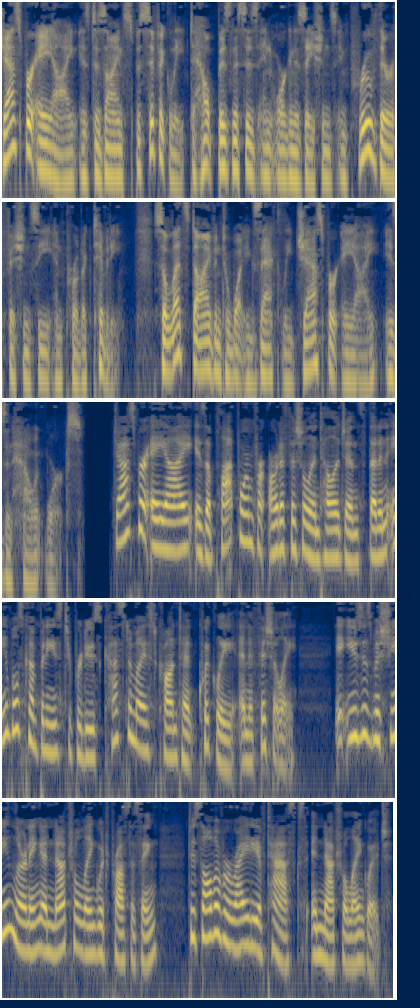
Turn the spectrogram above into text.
Jasper AI is designed specifically to help businesses and organizations improve their efficiency and productivity. So let's dive into what exactly Jasper AI is and how it works. Jasper AI is a platform for artificial intelligence that enables companies to produce customized content quickly and efficiently. It uses machine learning and natural language processing to solve a variety of tasks in natural language.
